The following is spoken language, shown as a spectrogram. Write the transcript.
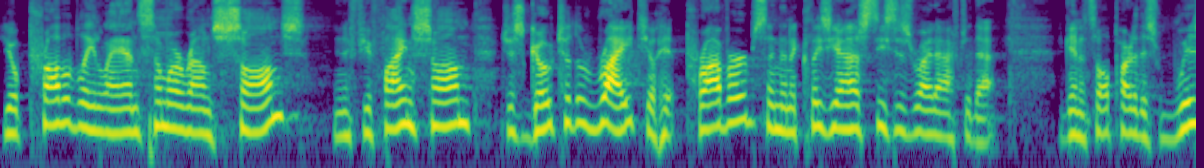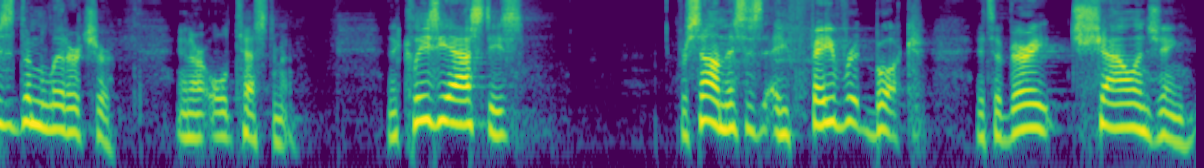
you'll probably land somewhere around Psalms. And if you find Psalm, just go to the right. You'll hit Proverbs, and then Ecclesiastes is right after that. Again, it's all part of this wisdom literature in our Old Testament. In Ecclesiastes, for some, this is a favorite book. It's a very challenging,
